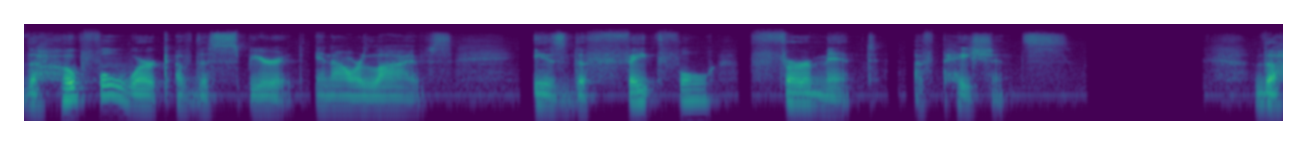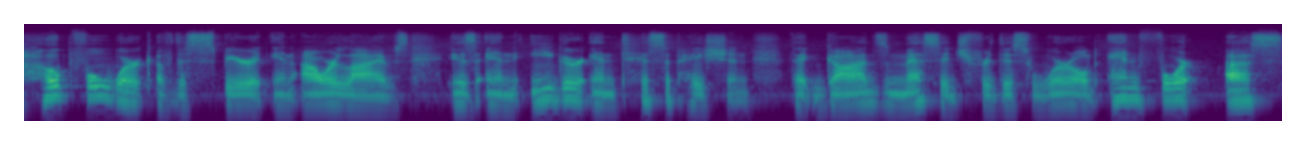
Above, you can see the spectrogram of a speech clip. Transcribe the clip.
The hopeful work of the Spirit in our lives is the faithful ferment of patience. The hopeful work of the Spirit in our lives is an eager anticipation that God's message for this world and for us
